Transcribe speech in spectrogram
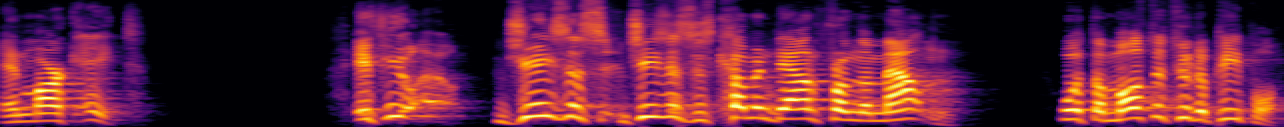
in Mark 8? If you Jesus, Jesus is coming down from the mountain with a multitude of people.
